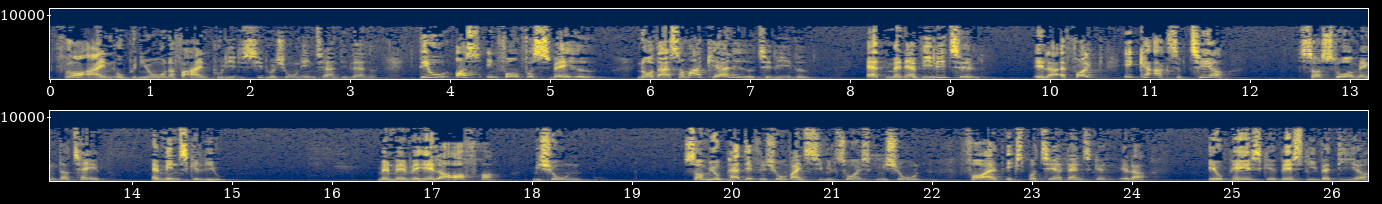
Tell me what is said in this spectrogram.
for egen opinion og for egen politisk situation internt i landet. Det er jo også en form for svaghed, når der er så meget kærlighed til livet, at man er villig til, eller at folk ikke kan acceptere så store mængder tab af menneskeliv, men man vil hellere ofre missionen, som jo per definition var en civilisatorisk mission for at eksportere danske eller europæiske vestlige værdier,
